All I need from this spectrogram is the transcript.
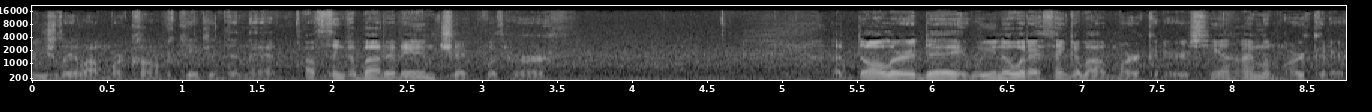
usually a lot more complicated than that. I'll think about it and check with her. A dollar a day. Well, you know what I think about marketers. Yeah, I'm a marketer.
